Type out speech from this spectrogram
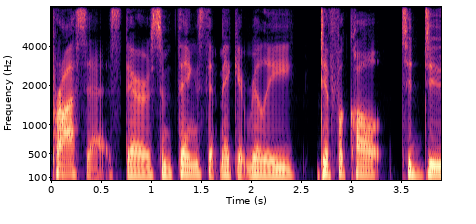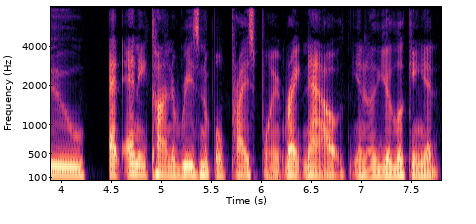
process. There are some things that make it really difficult to do at any kind of reasonable price point. Right now, you know, you're looking at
